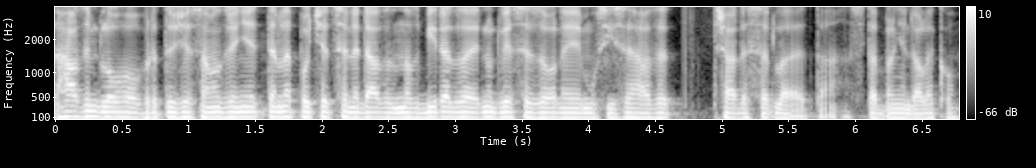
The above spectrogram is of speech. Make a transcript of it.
házím dlouho, protože samozřejmě tenhle počet se nedá nazbírat za jednu, dvě sezóny, musí se házet třeba deset let a stabilně daleko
